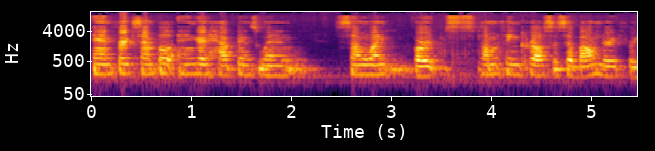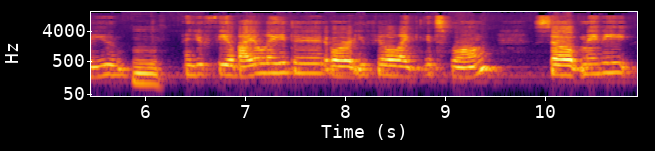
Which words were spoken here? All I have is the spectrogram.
And for example, anger happens when someone or something crosses a boundary for you mm. and you feel violated or you feel like it's wrong. So maybe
